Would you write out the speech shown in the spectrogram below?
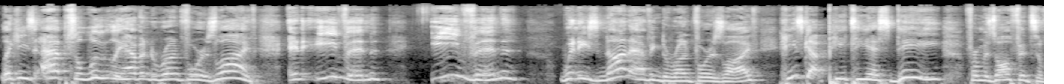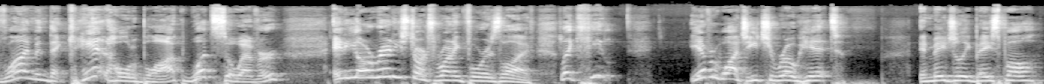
Like he's absolutely having to run for his life. And even, even when he's not having to run for his life, he's got PTSD from his offensive lineman that can't hold a block whatsoever. And he already starts running for his life. Like he, you ever watch Ichiro hit in Major League Baseball?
